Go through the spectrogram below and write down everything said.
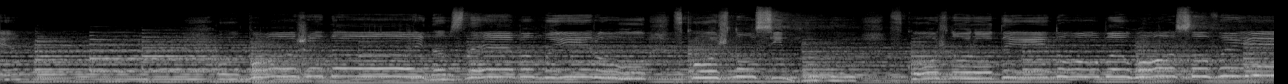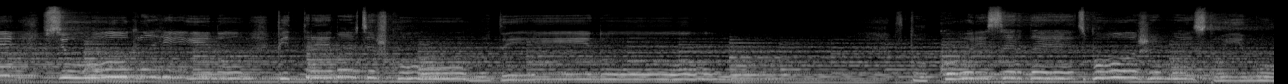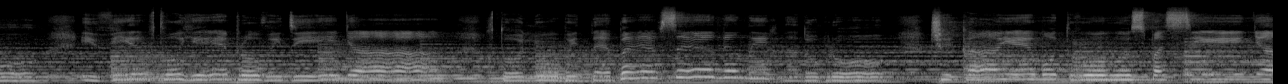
Сердець Боже ми стоїмо і віримо в Твоє провидіння. Хто любить тебе, все для них на добро, чекаємо Твого спасіння.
